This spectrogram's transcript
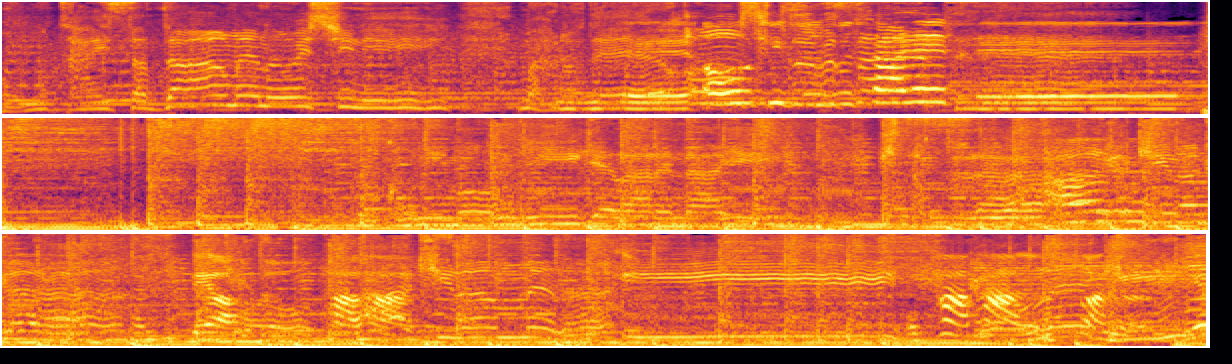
重たい定めの石にまるで押しつぶされてどこにも逃げられないひたすらあがきながら不要けど諦めない我怕怕的算了，不要。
